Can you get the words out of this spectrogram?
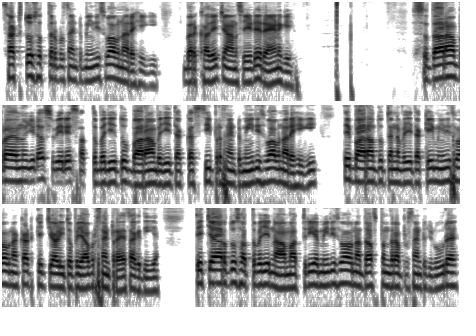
60 ਤੋਂ 70% ਮੀਂਹ ਦੀ ਸੰਭਾਵਨਾ ਰਹੇਗੀ। ਵਰਖਾ ਦੇ ਚਾਂਸ ਜਿਹੜੇ ਰਹਿਣਗੇ। 17 ਅਪ੍ਰੈਲ ਨੂੰ ਜਿਹੜਾ ਸਵੇਰੇ 7 ਵਜੇ ਤੋਂ 12 ਵਜੇ ਤੱਕ 80% ਮੀਂਹ ਦੀ ਸੰਭਾਵਨਾ ਰਹੇਗੀ ਤੇ 12 ਤੋਂ 3 ਵਜੇ ਤੱਕ ਇਹ ਮੀਂਹ ਦੀ ਸੰਭਾਵਨਾ ਘਟ ਕੇ 40 ਤੋਂ 50% ਰਹਿ ਸਕਦੀ ਹੈ। ਤੇ 4 ਤੋਂ 7 ਵਜੇ ਨਾ ਮਾਤਰੀ ਹੈ। ਮੀਂਹ ਦੀ ਸੰਭਾਵਨਾ 10-15% ਜ਼ਰੂਰ ਹੈ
